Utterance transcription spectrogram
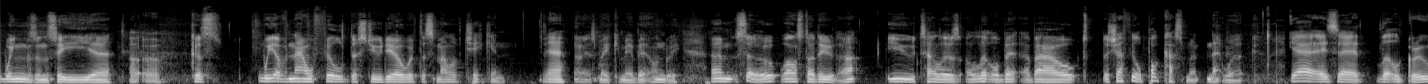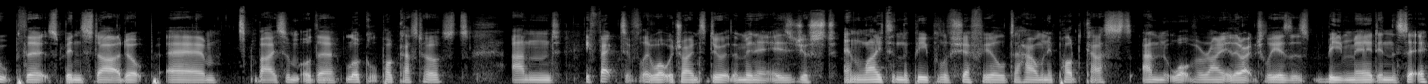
wings and see Uh oh. because we have now filled the studio with the smell of chicken Yeah. and it's making me a bit hungry. Um, so, whilst I do that, you tell us a little bit about the Sheffield Podcast Network. Yeah, it's a little group that's been started up um, by some other local podcast hosts. And effectively, what we're trying to do at the minute is just enlighten the people of Sheffield to how many podcasts and what variety there actually is that's being made in the city.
